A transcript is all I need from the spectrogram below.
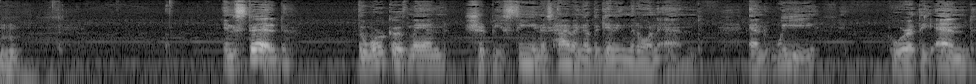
Mm-hmm. Instead, the work of man should be seen as having a beginning, middle, and end. And we, who are at the end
